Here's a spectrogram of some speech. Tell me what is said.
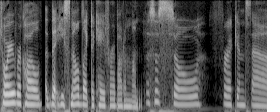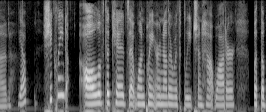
Tori recalled that he smelled like decay for about a month. This is so freaking sad. Yep. She cleaned all of the kids at one point or another with bleach and hot water, but the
